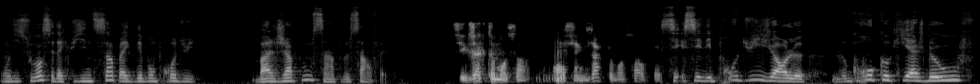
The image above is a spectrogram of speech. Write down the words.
on dit souvent c'est de la cuisine simple avec des bons produits. Bah, le Japon, c'est un peu ça en fait. C'est exactement ça. C'est exactement ça, en fait. C'est c'est des produits genre le, le gros coquillage de ouf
